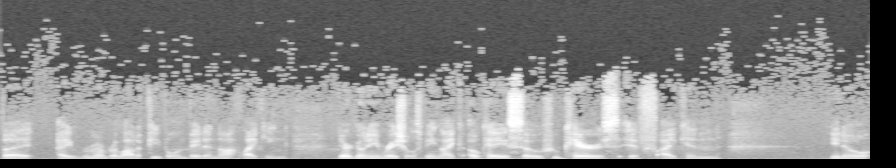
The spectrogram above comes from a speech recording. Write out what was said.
but I remember a lot of people in beta not liking the Argonian racials, being like, okay, so who cares if I can, you know,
